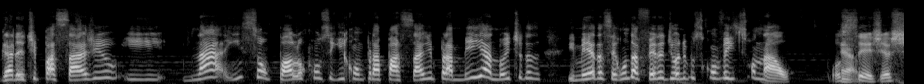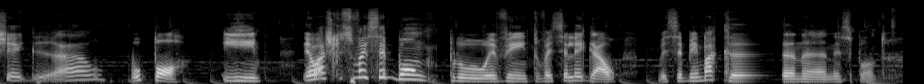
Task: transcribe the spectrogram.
garantir passagem e na, em São Paulo eu consegui comprar passagem para meia-noite e meia da segunda-feira de ônibus convencional. Ou é. seja, chega o, o pó. E eu acho que isso vai ser bom pro evento, vai ser legal. Vai ser bem bacana nesse ponto.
